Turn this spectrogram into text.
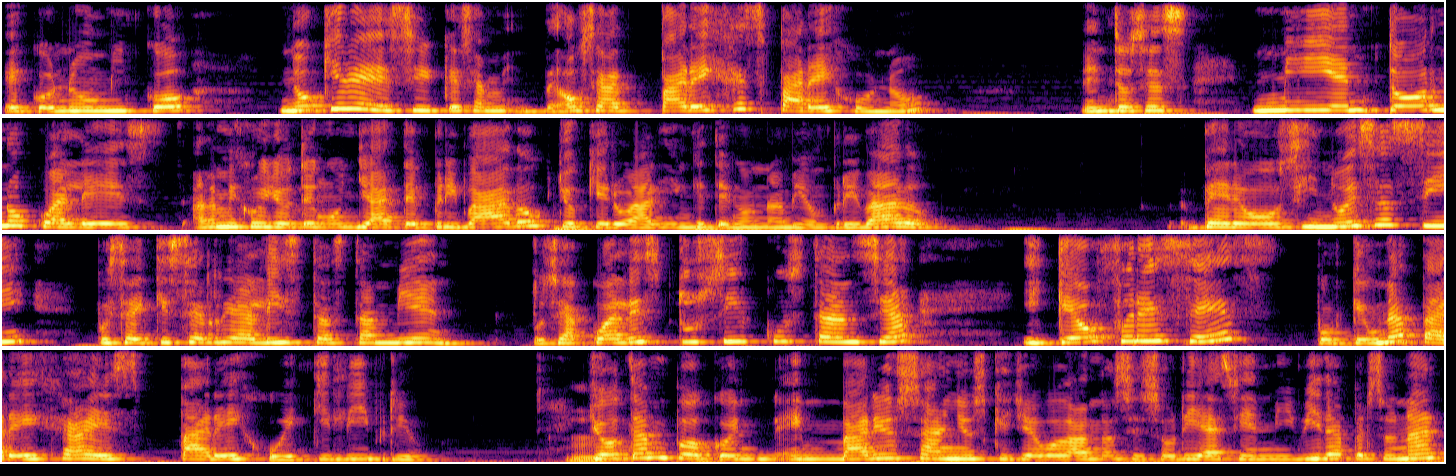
económico? No quiere decir que sea, o sea, pareja es parejo, ¿no? Entonces, mi entorno cuál es? A lo mejor yo tengo un yate privado, yo quiero a alguien que tenga un avión privado. Pero si no es así, pues hay que ser realistas también. O sea, ¿cuál es tu circunstancia y qué ofreces? Porque una pareja es parejo, equilibrio. Mm. Yo tampoco, en, en varios años que llevo dando asesorías y en mi vida personal,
